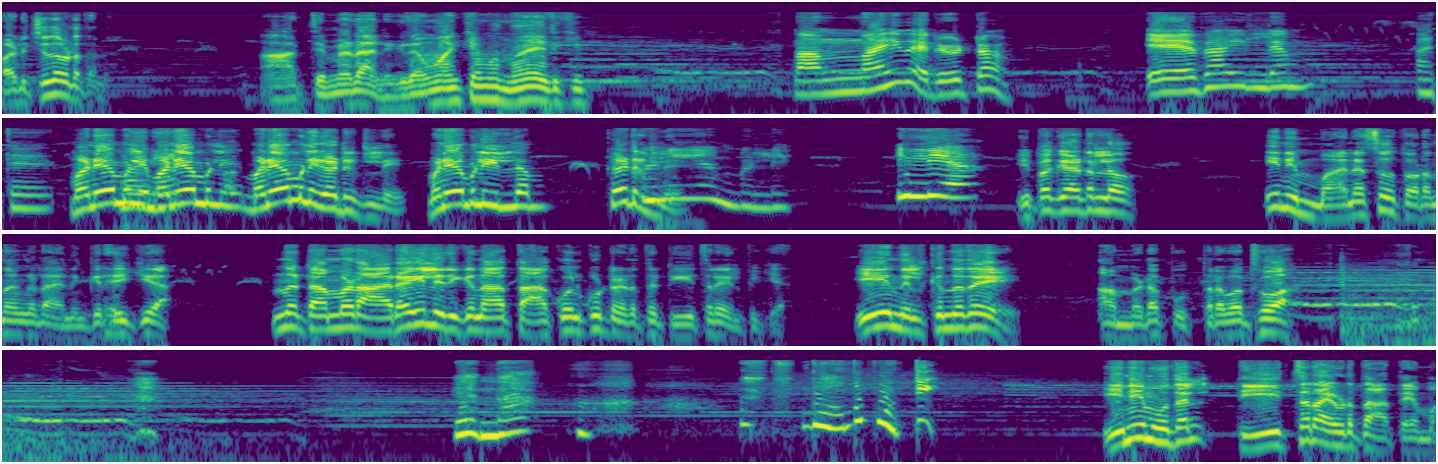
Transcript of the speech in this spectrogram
പഠിച്ചത് ഇവിടെ തന്നെ? ആദ്യമേടെ അനുഗ്രഹം വാങ്ങിക്കാൻ വന്നതായിരിക്കും. നന്നായി വരൂ കേട്ടോ ഏതായില്ലം അത് മണിയാമ്പള്ളി മണിയാമ്പള്ളി മണിയാമ്പള്ളി കേട്ടിട്ടില്ലേ? മണിയാമ്പള്ളി ഇല്ലം? കേട്ടിട്ടില്ലേ? ഇല്ല. ഇപ്പൊ കേട്ടല്ലോ. ഇനി മനസ്സ് തുറന്നങ്ങോട്ട് അനുഗ്രഹിക്കുക. എന്നിട്ട് അമ്മയുടെ അരയിലിരിക്കുന്ന ആ താക്കോൽക്കൂട്ട് എടുത്ത് ടീച്ചറെ ഏൽപ്പിക്കുക. ഈ നിൽക്കുന്നതേ അമ്മയുടെ പുത്രവധുവാ. എന്താ പൊട്ടി. ഇനി മുതൽ ടീച്ചറാ ഇവിടുത്തെ ആത്തേമ്മ.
